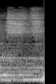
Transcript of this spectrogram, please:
just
